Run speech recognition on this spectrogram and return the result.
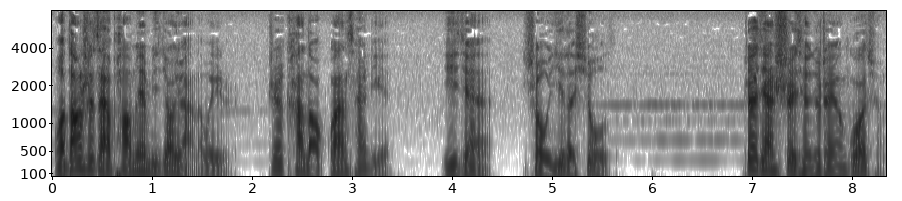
我当时在旁边比较远的位置，只看到棺材里一件寿衣的袖子。这件事情就这样过去了。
